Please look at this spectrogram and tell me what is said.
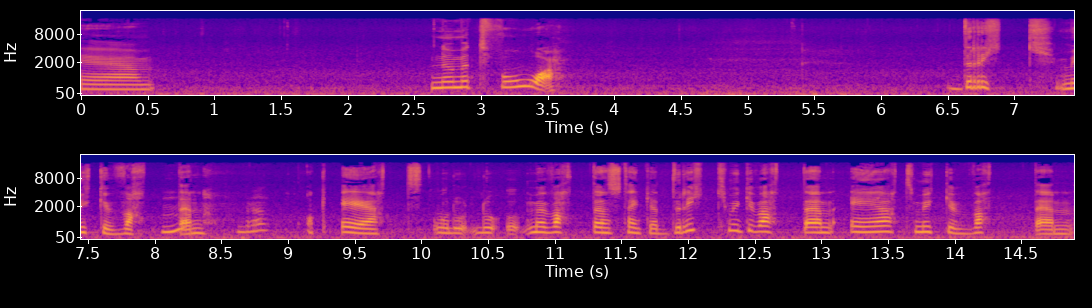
Eh, nummer två. Drick mycket vatten. Bra. Och ät, och då, då, med vatten så tänker jag drick mycket vatten, ät mycket vatten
